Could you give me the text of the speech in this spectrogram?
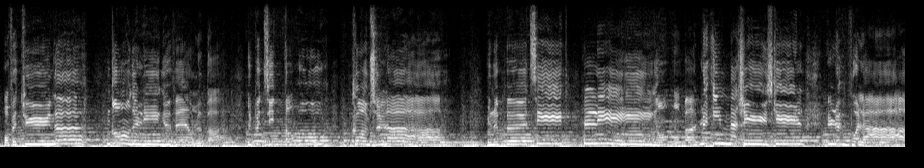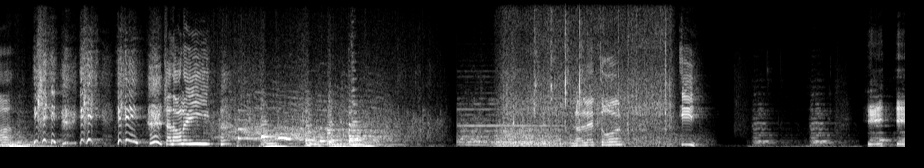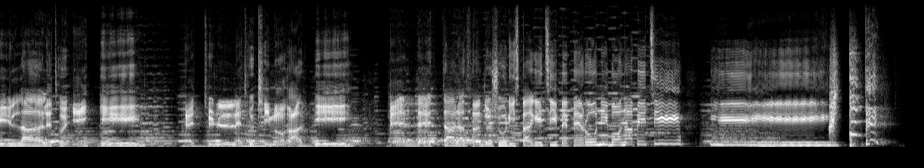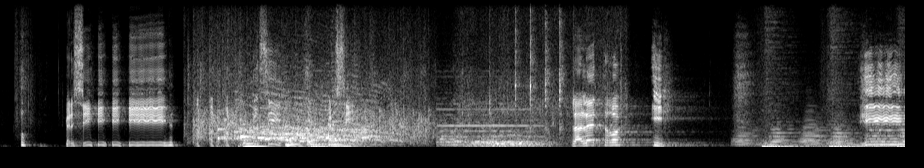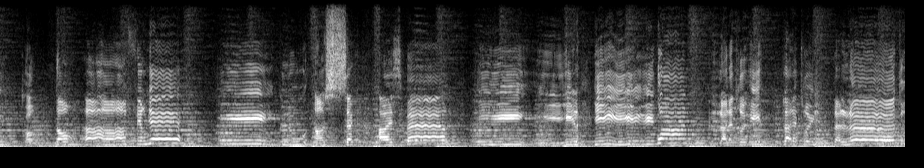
On fait une grande ligne vers le bas, une petite en haut, comme cela. Une petite ligne en, en bas, le I majuscule, le voilà. J'adore le I. La lettre I. I, I, la lettre I, I est une lettre qui me ravit. Elle est à la fin de jolis spaghettis, pepperoni, bon appétit. I. Oh, merci. Merci. La lettre I. I comme dans un fermier. Igloo, insecte, iceberg. Il, iguane. La lettre I, la lettre I, la lettre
